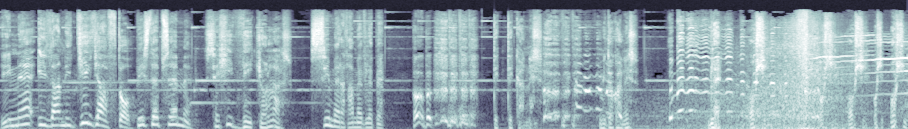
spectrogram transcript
Είναι ιδανική για αυτό. Πίστεψέ με. Σε έχει δει κιόλας. Σήμερα θα με βλέπε. Τι, τι κάνεις; Μην το κάνεις. Μπλε. Όχι. Όχι, όχι, όχι, όχι.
